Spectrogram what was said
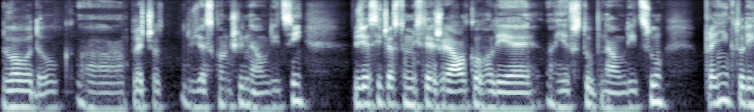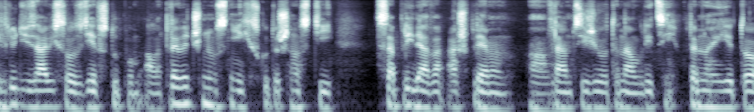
dôvodov, prečo ľudia skončili na ulici. Ľudia si často myslia, že alkohol je, je vstup na ulicu. Pre niektorých ľudí závislosť je vstupom, ale pre väčšinu z nich v skutočnosti sa pridáva až priamo v rámci života na ulici. Pre mnohých je to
